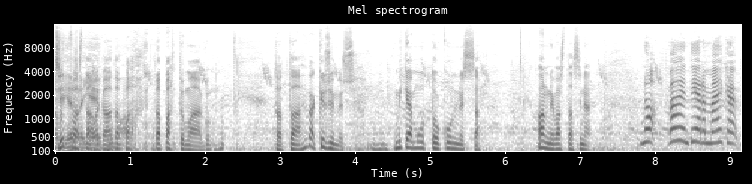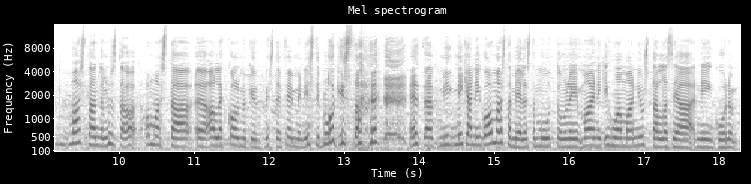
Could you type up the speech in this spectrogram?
sitten vasta alkaa tapa, tapahtumaan. Kun, tota, hyvä kysymys. Mikä muuttuu kunnissa? Anni, vastaa sinä. No mä en tiedä, mä ehkä vastaan tämmöisestä omasta alle 30 feministiblogista, että mikä niin kuin omasta mielestä muuttuu, niin mä ainakin huomaan just tällaisia niin kuin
